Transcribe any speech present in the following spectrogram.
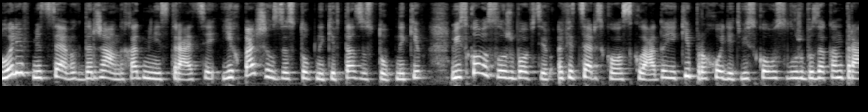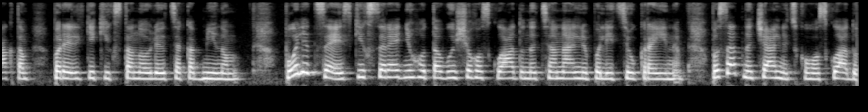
голів місцевих державних адміністрацій, їх перших заступників та заступників, військовослужбовців офіцерського складу, які проходять військову службу за контрактом, перелік яких встановлюється Кабміном, поліцейських середнього та вищого складу Національної поліції України, посад начальницького складу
